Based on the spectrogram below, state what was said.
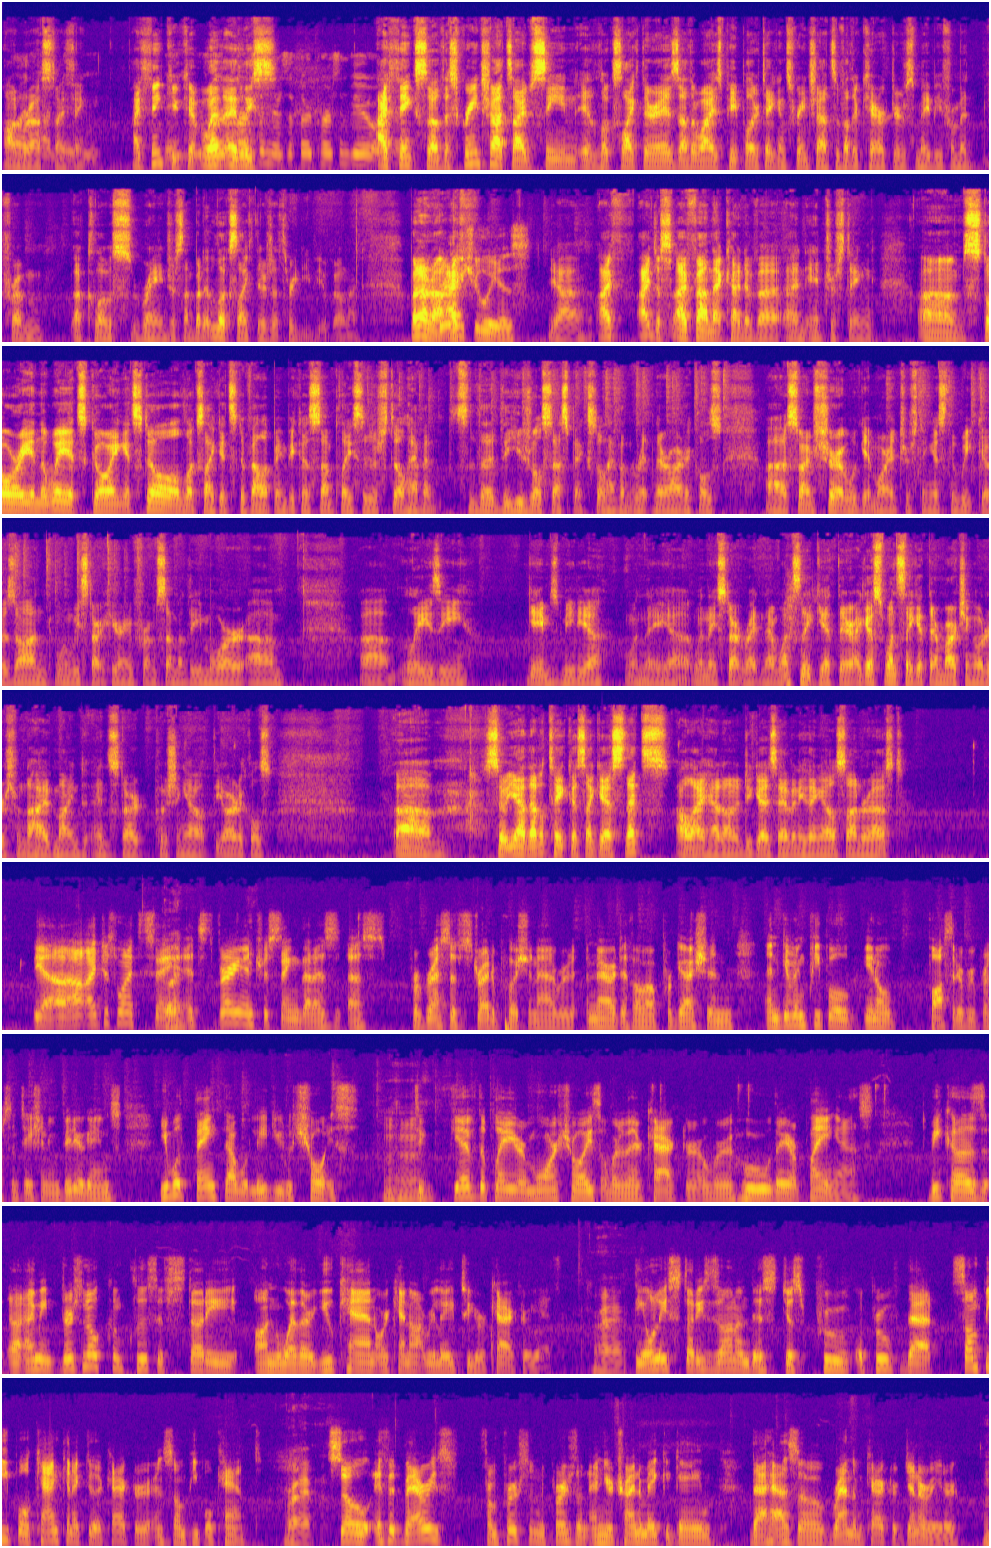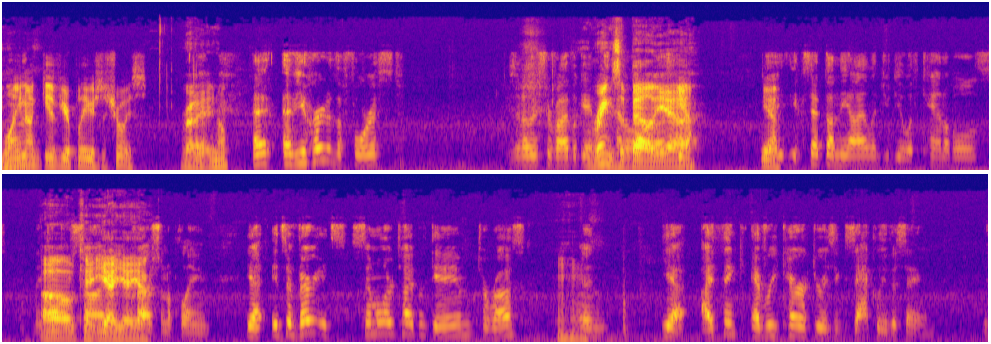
on Well, uh, rust i maybe. think i think you can well at person, least there's a third person view. I Okay. think so. The screenshots I've seen, it looks like there is. Otherwise, people are taking screenshots of other characters, maybe from a from a close range or something. But it looks like there's a 3D view going on. But I don't know. There I usually is. yeah, I, I just I found that kind of a, an interesting um, story and the way it's going. It still looks like it's developing because some places are still haven't the the usual suspects still haven't written their articles. Uh, so I'm sure it will get more interesting as the week goes on when we start hearing from some of the more um, uh, lazy games media when they uh, when they start writing that. Once they get there, I guess once they get their marching orders from the hive mind and start pushing out the articles. Um, so yeah, that'll take us. I guess that's all I had on it. Do you guys have anything else on Rust? Yeah, I, I just wanted to say it's very interesting that as as progressives try to push a narrative, a narrative about progression and giving people, you know, positive representation in video games, you would think that would lead you to choice, Mm-hmm. to give the player more choice over their character, over who they are playing as. Because uh, I mean, there's no conclusive study on whether you can or cannot relate to your character yet Right. the only studies done on this just prove uh, prove that some people can connect to their character and some people can't. Right. So if it varies from person to person, and you're trying to make a game that has a random character generator, why Mhm. not give your players a choice? Right. You know? Have you heard of the Forest? There's another survival game. Rings a bell. like yeah. Yeah. Yeah, Except on the island, you deal with cannibals. They Oh, okay. Yeah, yeah, yeah. Crash on a plane. Yeah, it's a very it's similar type of game to Rust, Mhm. and yeah, I think every character is exactly the same.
